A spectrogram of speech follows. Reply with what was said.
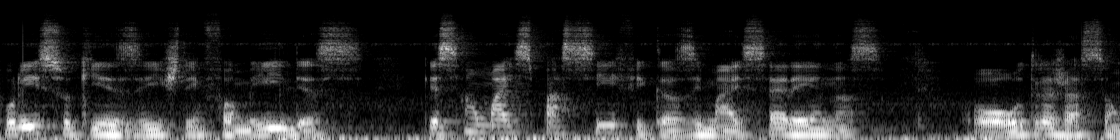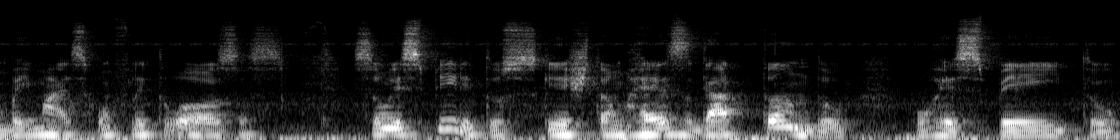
Por isso que existem famílias que são mais pacíficas e mais serenas, outras já são bem mais conflituosas. São espíritos que estão resgatando o respeito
